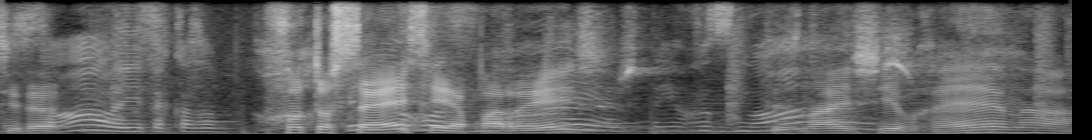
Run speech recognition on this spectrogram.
Всі те- Писала і така Фотосесія, Ти його Париж. знаєш, Ти його знаєш. Ти знаєш Євгена.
